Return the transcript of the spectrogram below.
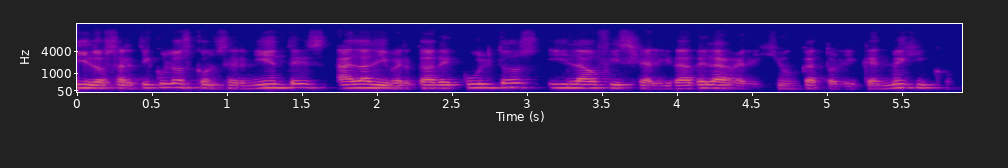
y los artículos concernientes a la libertad de cultos y la oficialidad de la religión católica en México.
